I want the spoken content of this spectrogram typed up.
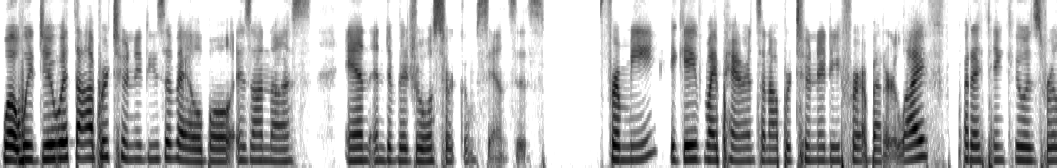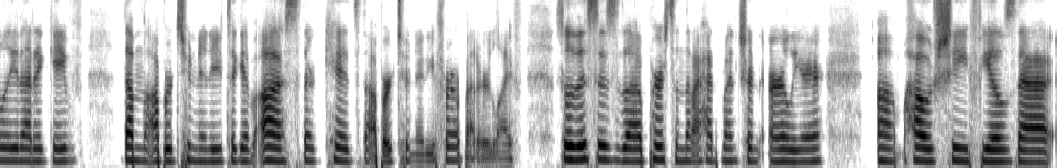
What we do with the opportunities available is on us and individual circumstances. For me, it gave my parents an opportunity for a better life, but I think it was really that it gave them the opportunity to give us, their kids, the opportunity for a better life. So, this is the person that I had mentioned earlier, um, how she feels that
